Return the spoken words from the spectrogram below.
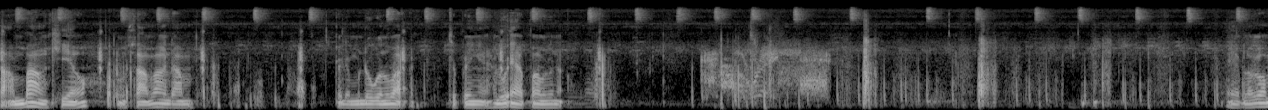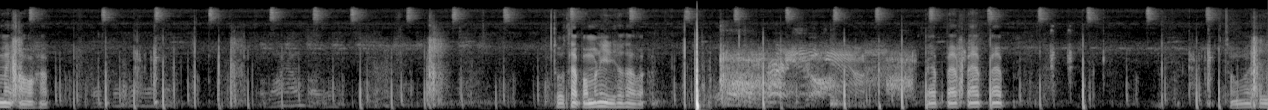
สามบ้างเขียวสามบ้างดำก็เดี๋ยวมาดูกันว่า จะเป็นไง รู้แอบเปล่าไม่รู้นะแอบแล้วก็ไม่ออกครับ โทรศัพท์เอามานี่ดิโทรศัพท์อะแป๊บแป๊บแป๊บแป๊บสองนาที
